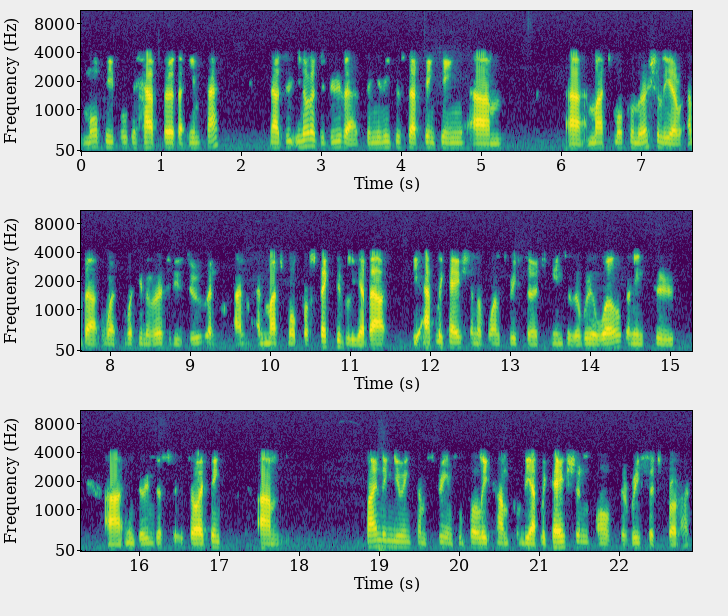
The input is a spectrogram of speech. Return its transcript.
more people, to have further impact. Now, to, in order to do that, then you need to start thinking um, uh, much more commercially about what, what universities do and, and, and, much more prospectively about the application of one's research into the real world and into, uh, into industry. So I think um, finding new income streams will probably come from the application of the research product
